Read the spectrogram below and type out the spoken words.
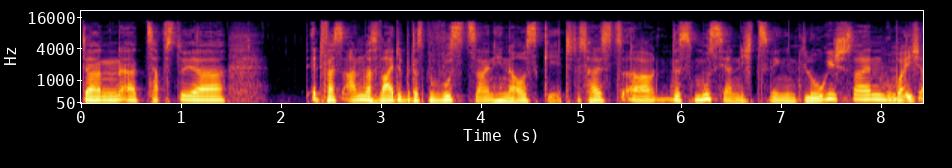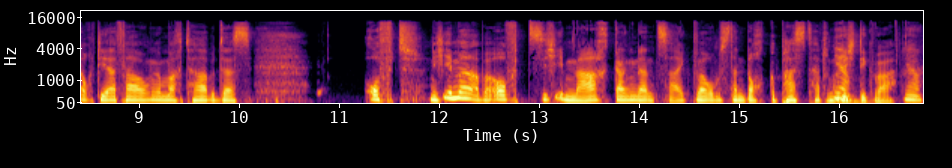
dann äh, zapfst du ja etwas an, was weit über das Bewusstsein hinausgeht. Das heißt, äh, das muss ja nicht zwingend logisch sein, wobei mhm. ich auch die Erfahrung gemacht habe, dass oft, nicht immer, aber oft sich im Nachgang dann zeigt, warum es dann doch gepasst hat und ja. richtig war. Ja.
